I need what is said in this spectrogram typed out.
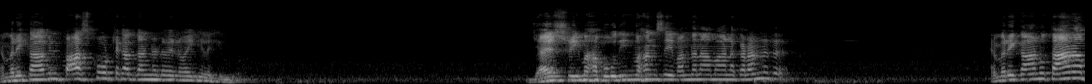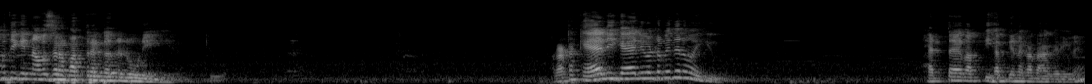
ඇමරිකාවෙන් પાස්පෝර්ට් එකක් ගන්නට වෙනවයි කියලා කිව්වා. ජයශ්‍රී මහ බෝධීන් වහන්සේ වන්දනාමාන කරන්නට ඇමරිකානු තානාපතිගෙන් අවසර පත්‍රයක් ගන්නට ඕනේ කියලා කිව්වා. රට කෑලි කෑලි වලට බෙදෙනවා කිව්වා. 70ක් 30ක් ගැන කතා කරේ නේ.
